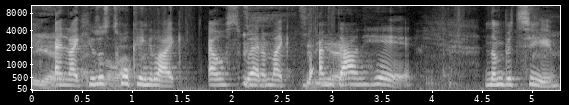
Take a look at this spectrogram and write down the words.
Yeah, and like he was just talking like elsewhere. And I'm like, I'm down here. Number two,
